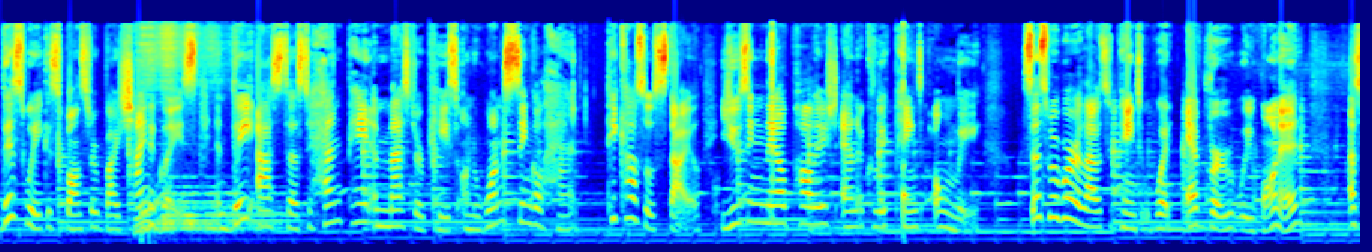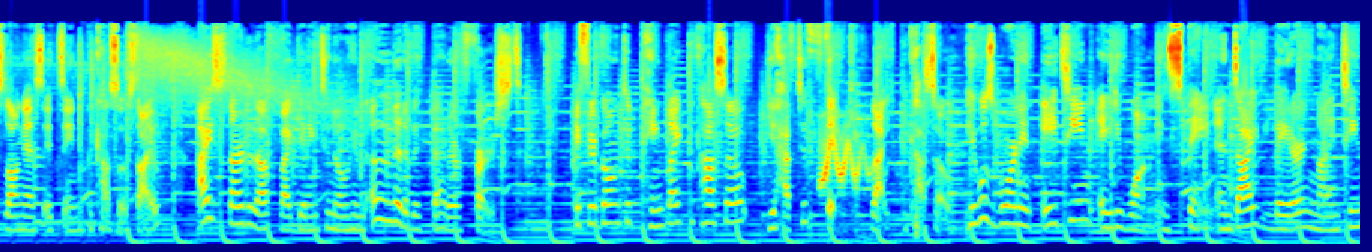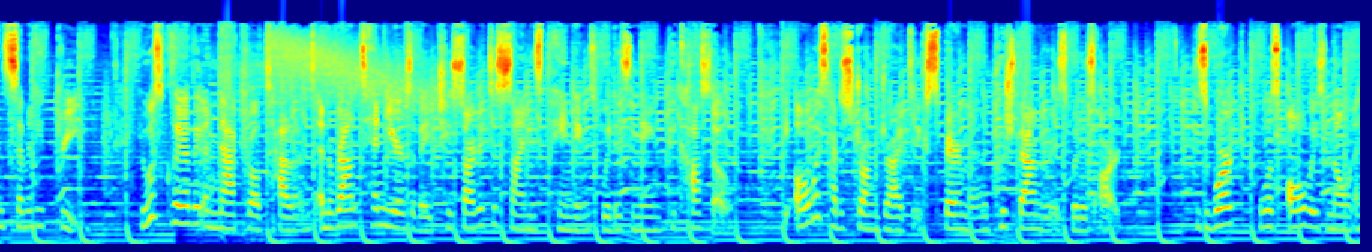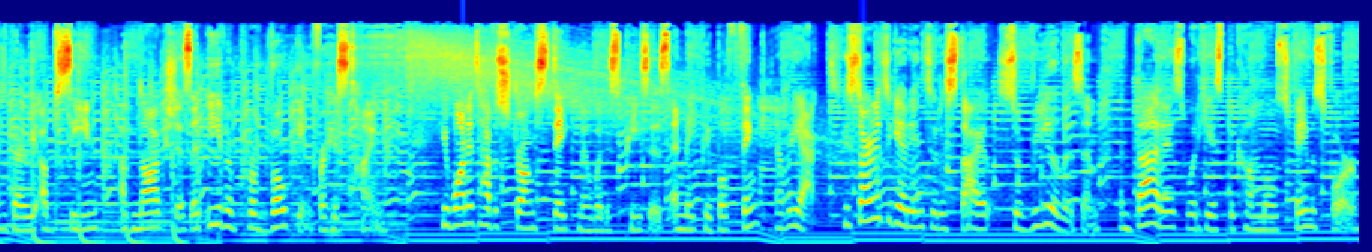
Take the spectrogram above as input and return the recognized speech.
This week is sponsored by China Glaze, and they asked us to hand paint a masterpiece on one single hand, Picasso style, using nail polish and acrylic paint only. Since we were allowed to paint whatever we wanted, as long as it's in Picasso style, I started off by getting to know him a little bit better first. If you're going to paint like Picasso, you have to think like Picasso. He was born in 1881 in Spain and died later in 1973. He was clearly a natural talent, and around 10 years of age, he started to sign his paintings with his name Picasso. He always had a strong drive to experiment and push boundaries with his art. His work was always known as very obscene, obnoxious, and even provoking for his time. He wanted to have a strong statement with his pieces and make people think and react. He started to get into the style surrealism, and that is what he has become most famous for.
